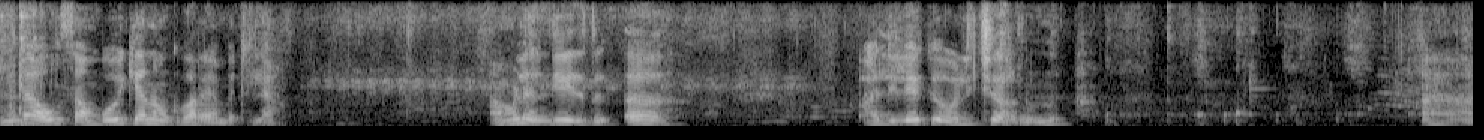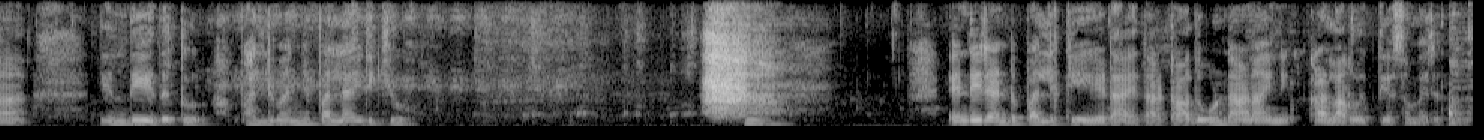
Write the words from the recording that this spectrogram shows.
എന്താവും സംഭവിക്കാൻ നമുക്ക് പറയാൻ പറ്റില്ല. നമ്മൾ എന്ത് ചെയ്തത് ആ ഹല്ലിലേക്ക് ഒലിച്ചിറങ്ങുന്നു. എന്ത് ചെയ്തിട്ട്? പല്ല് മഞ്ഞപ്പല്ലായിരിക്കുമോ എന്റെ രണ്ട് പല്ല് കേടായതാട്ടോ. അതുകൊണ്ടാണ് അതിന് കളർ വ്യത്യാസം വരുന്നത്.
